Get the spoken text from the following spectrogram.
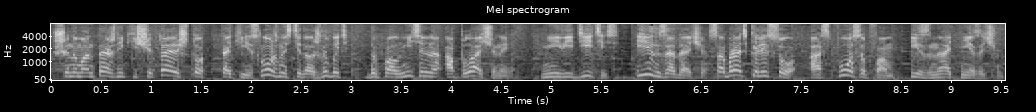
Шиномонтажники считают, что такие сложности должны быть дополнительно оплачены. Не ведитесь. Их задача – собрать колесо, а способ вам и знать незачем.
